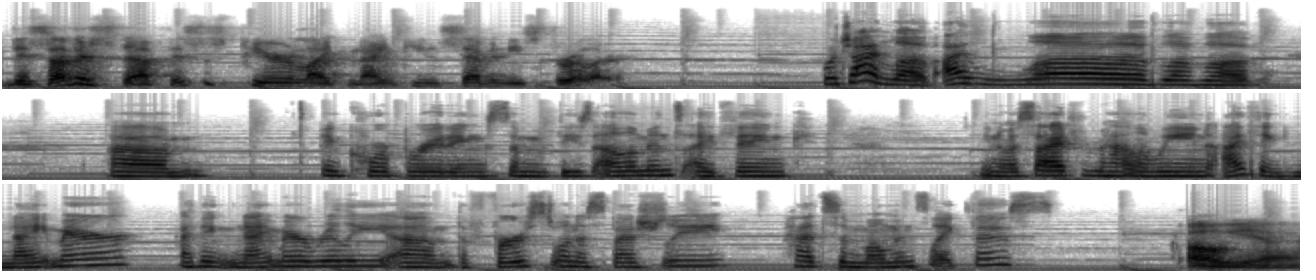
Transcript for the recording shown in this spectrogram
this other stuff, this is pure like 1970s thriller. Which I love. I love, love, love um, incorporating some of these elements. I think, you know, aside from Halloween, I think Nightmare, I think Nightmare really, um, the first one especially, had some moments like this. Oh yeah,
